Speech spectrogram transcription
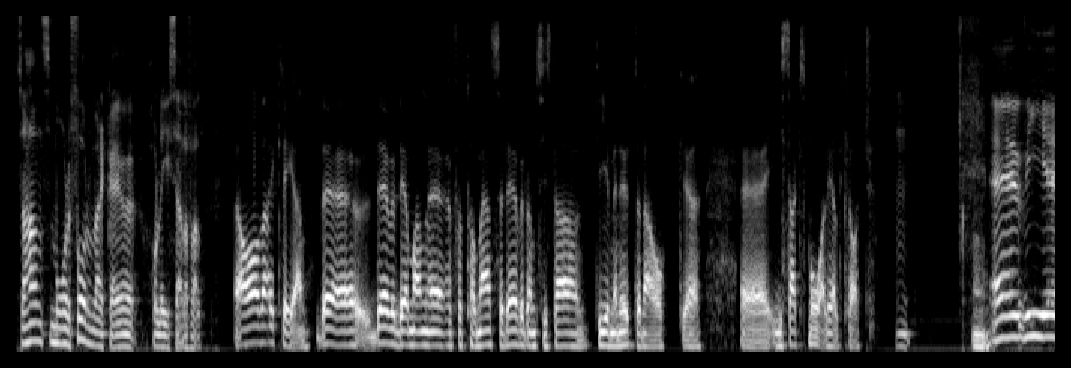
Så hans målform verkar ju hålla i sig i alla fall. Ja, verkligen. Det, det, är väl det man eh, får ta med sig. Det är väl de sista tio minuterna och eh, Isaks mål helt klart. Mm. Mm. Eh, vi,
